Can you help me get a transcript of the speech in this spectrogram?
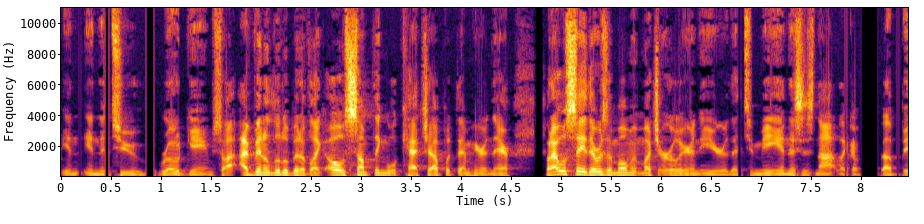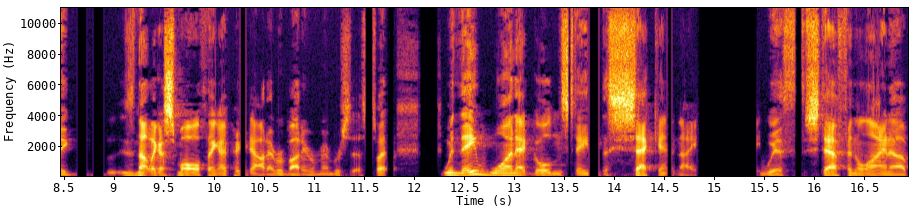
in in the two road games. So I, have been a little bit of like, oh, something will catch up with them here and there. But I will say there was a moment much earlier in the year that to me, and this is not like a, a big, this is not like a small thing I picked out. Everybody remembers this, but when they won at Golden State the second night with Steph in the lineup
